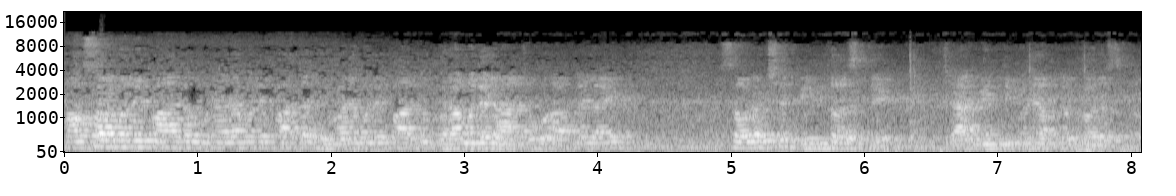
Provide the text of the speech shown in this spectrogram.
पावसाळ्यामध्ये पाहतो उन्हाळ्यामध्ये पाहतो हिवाळ्यामध्ये पाहतो घरामध्ये राहतो आपल्याला एक संरक्षण भिंत असते. चार भिंतीमध्ये आपलं घर असतं.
